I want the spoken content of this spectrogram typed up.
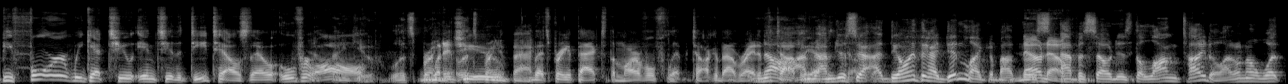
before we get too into the details, though, overall, Thank you. Let's bring what it. did Let's you? bring it back. Let's bring it back to the Marvel flip. Talk about right at no, the top. Of I'm, the I'm just uh, the only thing I didn't like about No, this no. episode is the long title. I don't know what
